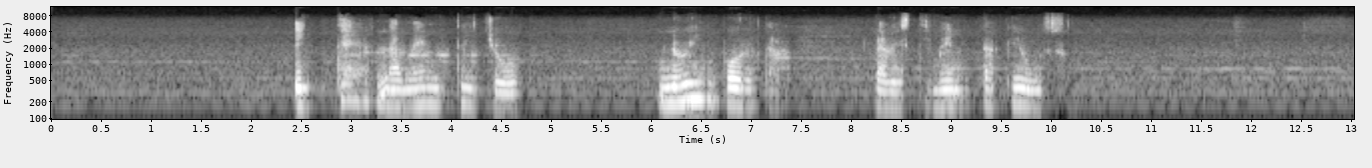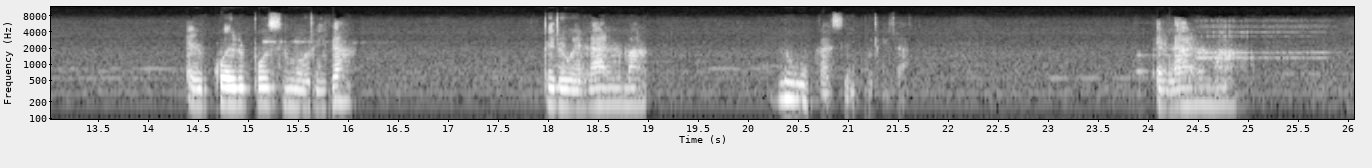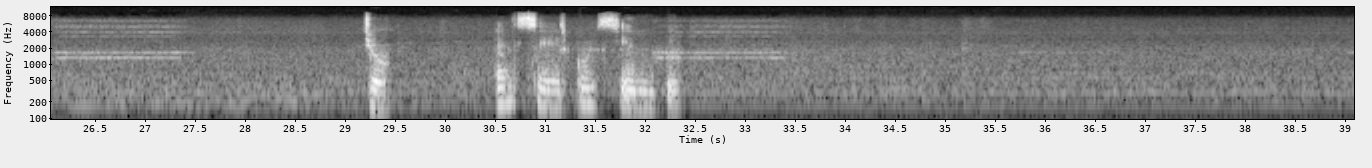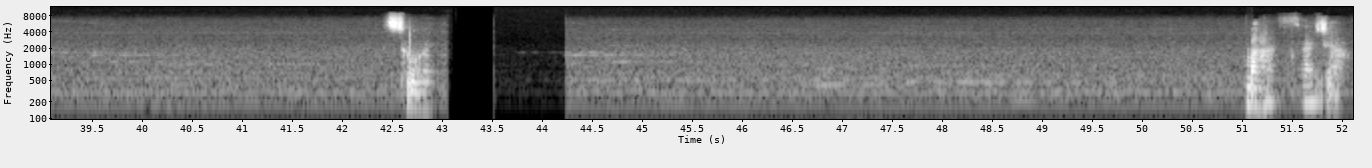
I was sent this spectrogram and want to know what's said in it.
eternamente yo, no importa la vestimenta que uso. El cuerpo se morirá, pero el alma nunca se morirá. El alma, yo, el ser consciente, soy. Más allá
